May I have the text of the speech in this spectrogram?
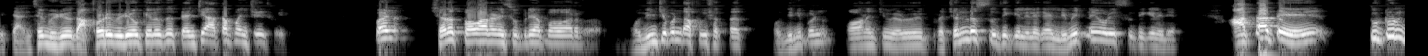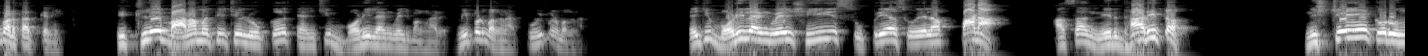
की त्यांचे व्हिडिओ दाखवरे व्हिडिओ केलं तर त्यांची आता पंचायत होईल. पण शरद पवार आणि सुप्रिया पवार मोदींचे पण दाखवू शकतात. मोदींनी पण पवारांची वेळोवेळी प्रचंड स्तुती केलेली आहे काही लिमिट नाही एवढी स्तुती केलेली आहे. आता ते तुटून पडतात का नाही? तिथले बारामतीचे लोक त्यांची बॉडी लँग्वेज बघणार आहेत. मी पण बघणार तुम्ही पण बघणार. त्यांची बॉडी लँग्वेज ही सुप्रिया सुळेला पाडा असा निर्धारित निश्चय करून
